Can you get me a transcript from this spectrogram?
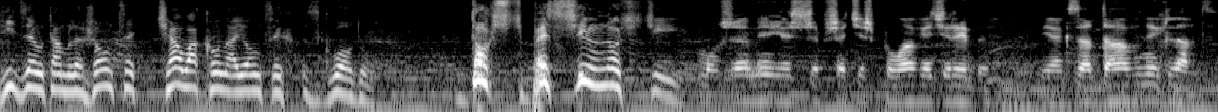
widzę tam leżące ciała konających z głodu. Dość bezsilności! Możemy jeszcze przecież poławiać ryby, jak za dawnych lat.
